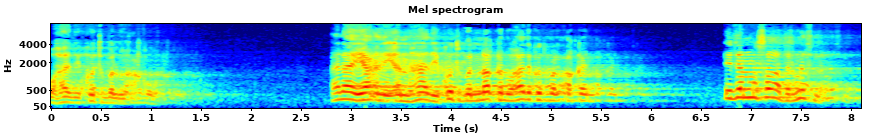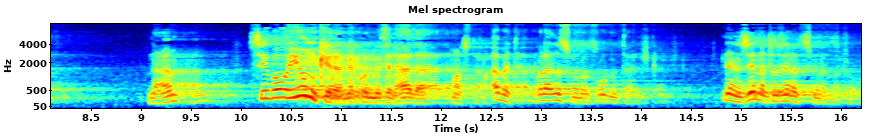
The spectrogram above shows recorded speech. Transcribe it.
وهذه كتب المعقول. ألا يعني أن هذه كتب النقل وهذه كتب العقل؟ إذا مصادر مثله. نعم. سيبويه ينكر أن يكون مثل هذا مصدر. أبدا. يقول هذا اسم مفعول منتهى الإشكال لأن زينة زينة اسم المفعول.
